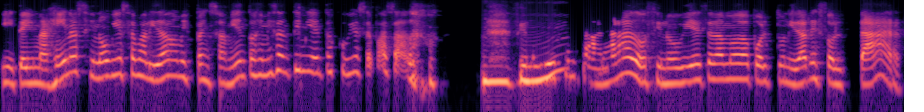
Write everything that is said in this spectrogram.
Y te imaginas si no hubiese validado mis pensamientos y mis sentimientos, ¿qué hubiese pasado? si no hubiese parado, si no hubiese dado la oportunidad de soltar.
